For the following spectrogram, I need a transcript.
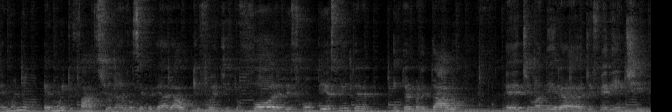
é muito, é muito fácil né, você pegar algo que foi dito fora desse contexto e inter, interpretá-lo é, de maneira diferente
